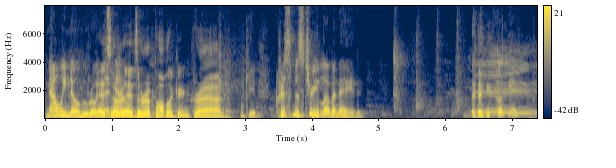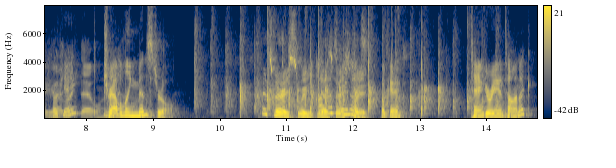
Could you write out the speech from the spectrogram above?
now we know who wrote It's that down. a it's a Republican crowd. Okay, Christmas tree lemonade. okay. I Okay. like that one. Traveling minstrel. It's very sweet. Yeah, it's very, nice. sweet. Okay. Tangerine and tonic.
